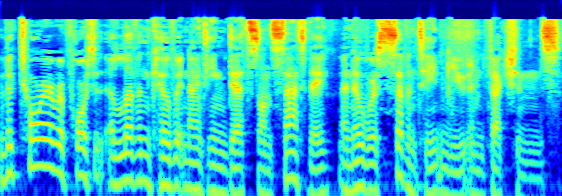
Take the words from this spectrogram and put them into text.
Victoria reported 11 COVID 19 deaths on Saturday and over 70 new infections.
